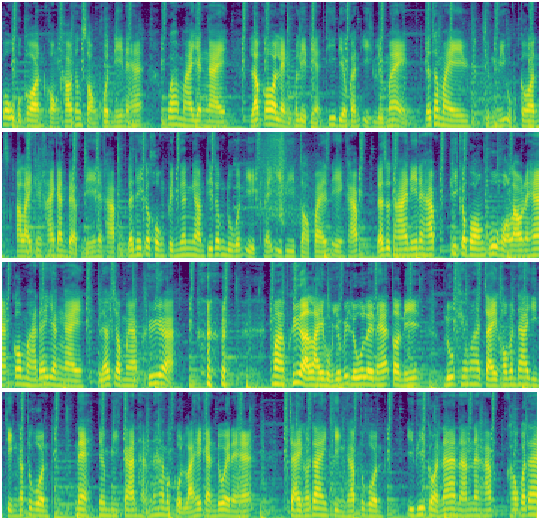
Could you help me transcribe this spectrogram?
ว่าอุปกรณ์ของเขาทั้งสองคนนี้นะฮะ ว่ามายังไง แล้วก็แหล่งผลิตเนี่ยที่เดียวกันอีกหรือไม่ แล้วทำไมถึงมีอุปกรณ์อะไรคล้ายๆ กันแบบนี้นะครับ และนี่ก็คงเป็นเงื่อนงำที่ต้องดูกันอีกใน EP ต่อไปนั่นเองครับ และสุดท้ายนี้นะครับพี่กระบองคู่ของเรานะฮะก็มาได้ยังไง แล้วจะมาเพื่อ มาเพื่ออะไรผมยังไม่รู้เลยนะฮะตอนนี้รู้แค่ว่าใจเขามันได้จริง ๆ ครับทุกคนแน่ยังมีการหันหน้ามากดไลค์ให้กันด้วยนะฮะใจเขาได้จริงๆครับทุกคน EP ก่อนหน้านั้นนะครับเขาก็ได้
